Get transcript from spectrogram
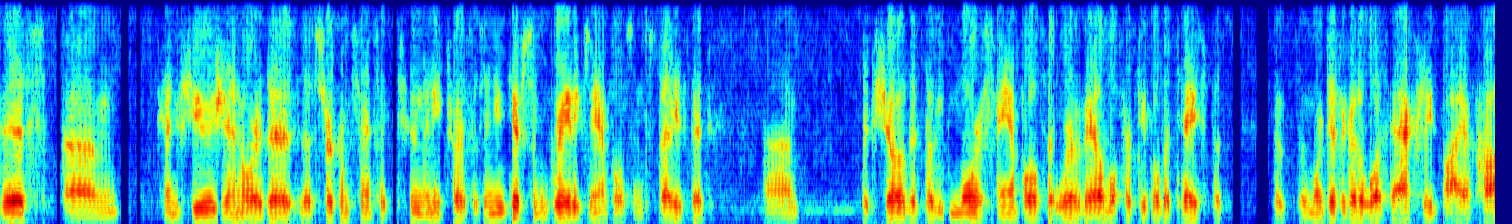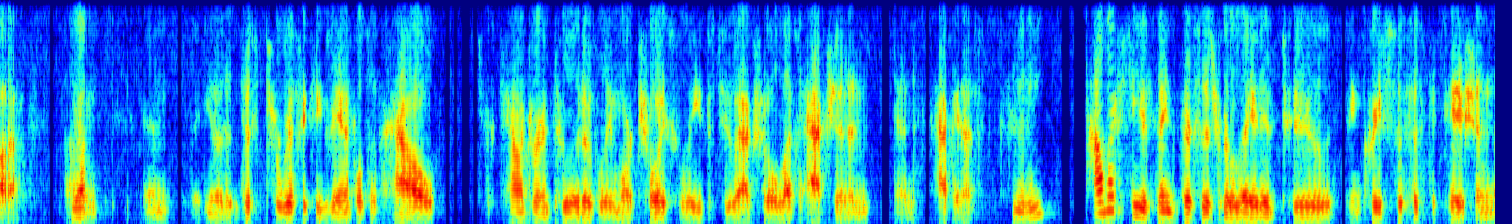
this um, confusion or the, the circumstance of too many choices. And you give some great examples and studies that um, that show that the more samples that were available for people to taste, the, the, the more difficult it was to actually buy a product. Um, yep. And you know, just terrific examples of how counterintuitively more choice leads to actual less action and, and happiness. Mm-hmm. How much do you think this is related to increased sophistication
